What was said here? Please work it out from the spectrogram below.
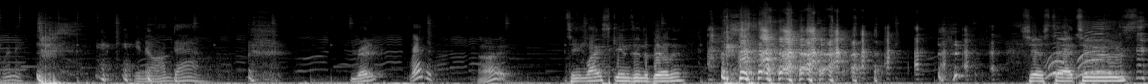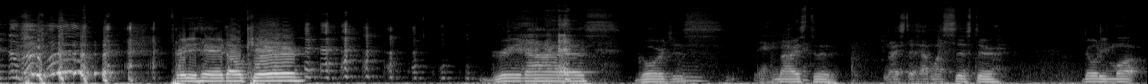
420. you know, I'm down. You ready? Ready? All right. Team Light Skins in the building. Chest tattoos. Pretty hair, don't care. Green eyes, gorgeous. Mm. It's nice to, nice to have my sister, Dodie Mark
